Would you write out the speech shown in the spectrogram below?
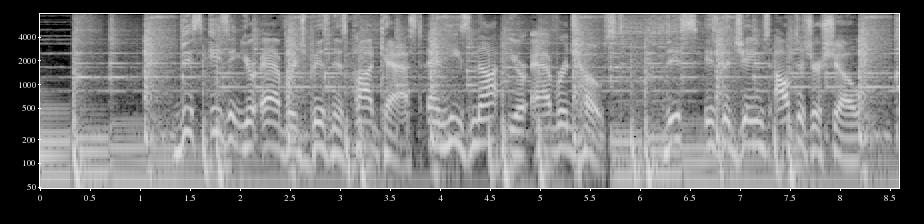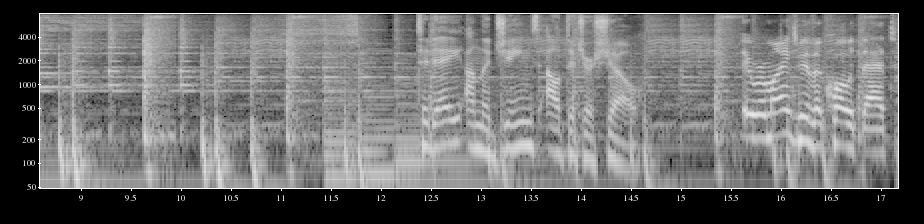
This isn't your average business podcast, and he's not your average host. This is the James Altucher Show. Today on the James Altucher Show. It reminds me of the quote that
